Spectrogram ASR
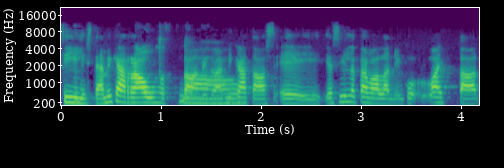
fiilistä ja mikä rauhoittaa wow. minua ja mikä taas ei. Ja sillä tavalla niin kuin, laittaa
